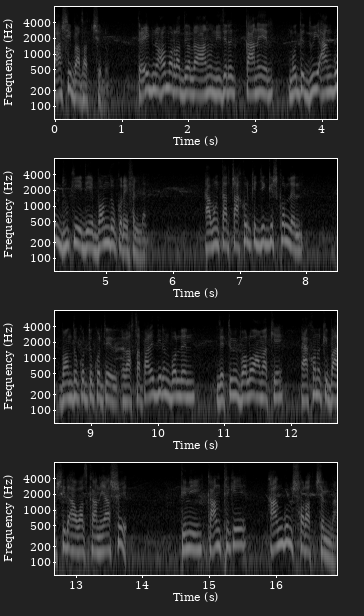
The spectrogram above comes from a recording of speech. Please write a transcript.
বাঁশি বাজাচ্ছিল। তো ইবনে আহমদ রাজিউল্লাহ আনু নিজের কানের মধ্যে দুই আঙ্গুল ঢুকিয়ে দিয়ে বন্ধ করে ফেললেন এবং তার চাকরকে জিজ্ঞেস করলেন, বন্ধ করতে করতে রাস্তা পাড়ি দিলেন, বললেন যে, তুমি বলো আমাকে এখনও কি বাঁশির আওয়াজ কানে আসে? তিনি কান থেকে আঙ্গুল সরাচ্ছেন না।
